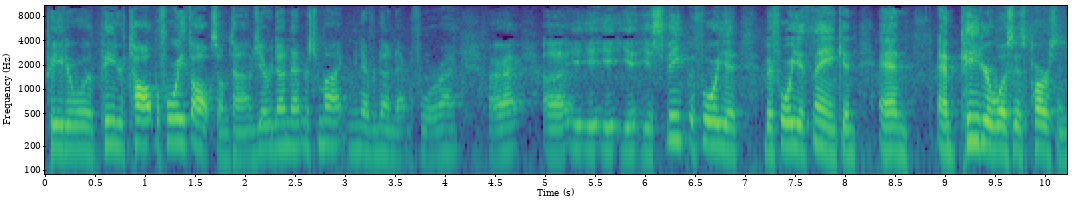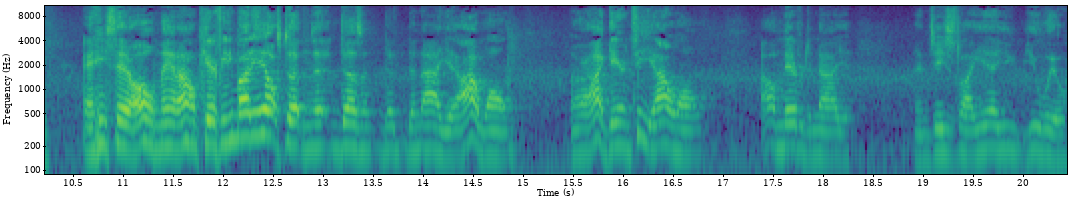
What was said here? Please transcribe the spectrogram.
Peter Peter taught before he thought sometimes. You ever done that, Mr. Mike? You never done that before, right? All right. Uh, you, you, you speak before you, before you think. And, and, and Peter was this person. And he said, "Oh man, I don't care if anybody else doesn't doesn't d- deny you. I won't. I guarantee you, I won't. I'll never deny you." And Jesus like, "Yeah, you you will.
